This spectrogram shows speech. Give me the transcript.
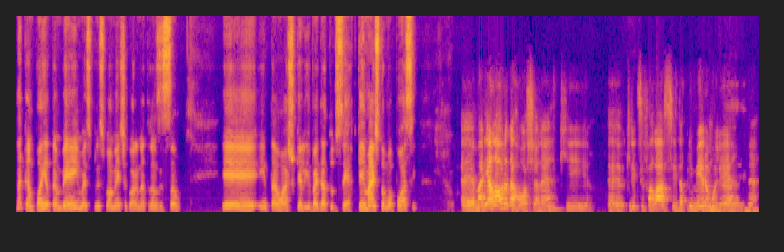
na campanha também, mas principalmente agora na transição. É, então, acho que ali vai dar tudo certo. Quem mais tomou posse? É Maria Laura da Rocha, né? Que é, eu queria que você falasse da primeira mulher, é. né?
